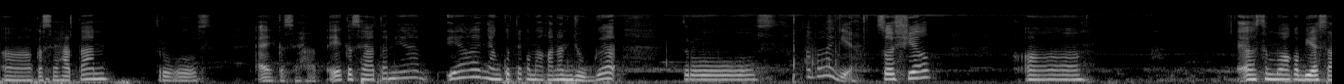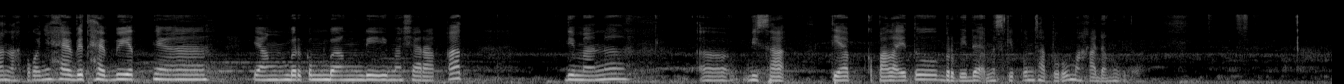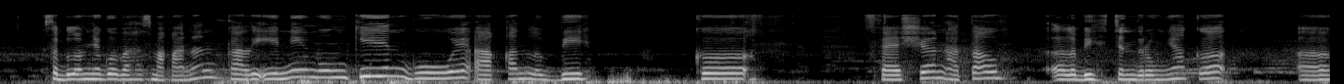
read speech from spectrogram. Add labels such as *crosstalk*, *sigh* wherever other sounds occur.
uh, kesehatan terus eh kesehatan eh kesehatan ya ya nyangkutnya ke makanan juga terus apa lagi ya sosial uh, uh, semua kebiasaan lah pokoknya habit-habitnya yang berkembang di masyarakat di mana uh, bisa tiap kepala itu berbeda meskipun satu rumah kadang gitu sebelumnya gue bahas makanan kali ini mungkin gue akan lebih ke fashion atau uh, lebih cenderungnya ke uh,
